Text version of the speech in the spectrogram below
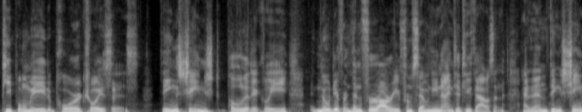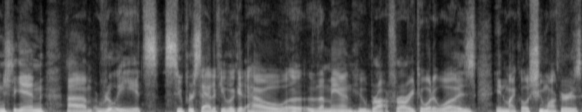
people made poor choices. Things changed politically, no different than Ferrari from 79 to 2000. And then things changed again. Um, really, it's super sad if you look at how uh, the man who brought Ferrari to what it was in Michael Schumacher's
